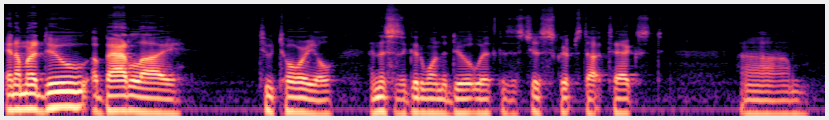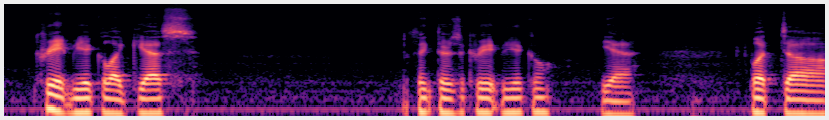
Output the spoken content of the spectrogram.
And I'm gonna do a BattlEye tutorial and this is a good one to do it with because it's just scripts.txt um, create vehicle I guess. I think there's a create vehicle yeah. But uh,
